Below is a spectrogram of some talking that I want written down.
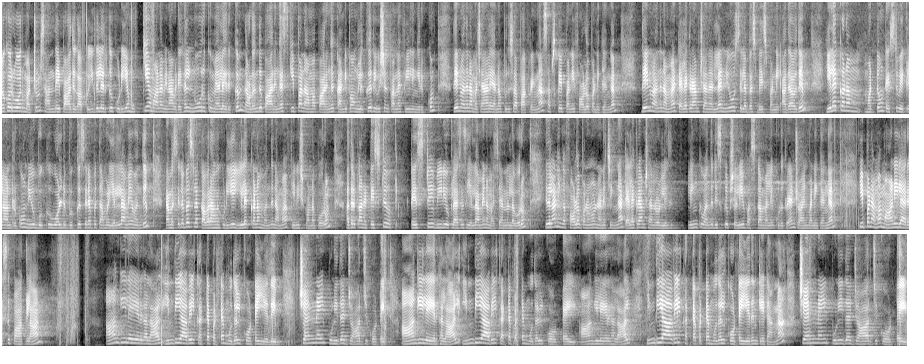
நுகர்வோர் மற்றும் சந்தை பாதுகாப்பு. இதில் இருக்கக்கூடிய முக்கியமான வினாவிடைகள் நூறுக்கும் மேலே இருக்குது தொடர்ந்து பாருங்கள் ஸ்கிப் பண்ணாமல் பாருங்கள் கண்டிப்பாக உங்களுக்கு ரிவிஷன் பண்ண ஃபீலிங் இருக்கும். தென் வந்து நம்ம சேனலை யாரா புதுசாக பார்க்குறீங்கன்னா சப்ஸ்கிரைப் பண்ணி ஃபாலோ பண்ணிக்கோங்க. தென் வந்து நம்ம டெலகிராம் சேனலில் நியூ சிலபஸ் பேஸ் பண்ணி அதாவது இலக்கணம் மட்டும் டெஸ்ட் வைக்கலான் இருக்கும். நியூ புக்கு ஓல்டு புக்கு சிறப்பு தமிழ் எல்லாமே வந்து நம்ம சிலபஸில் கவர் ஆகக்கூடிய இலக்கணம் வந்து நம்ம ஃபினிஷ் பண்ண போகிறோம் அதற்கான டெஸ்ட்டு டெஸ்ட்டு வீடியோ கிளாஸஸ் எல்லாமே நம்ம சேனலில் வரும். இதெல்லாம் நீங்கள் ஃபாலோ பண்ணணும்னு நினச்சிங்கன்னா டெலகிராம் சேனலோட லிங்க் வந்து டிஸ்கிரிப்ஷன்லேயும் ஃபஸ்ட் கமெண்ட்லேயும் கொடுக்குறேன். ஜாயின் பண்ணிக்கோங்க. இப்போ நம்ம மாநில அரசு பார்க்கலாம். ஆங்கிலேயர்களால் இந்தியாவில் கட்டப்பட்ட முதல் கோட்டை எது? சென்னை புனித ஜார்ஜ் கோட்டை. ஆங்கிலேயர்களால் இந்தியாவில் கட்டப்பட்ட முதல் கோட்டை. ஆங்கிலேயர்களால் இந்தியாவில் கட்டப்பட்ட முதல் கோட்டை எதுன்னு கேட்டாங்கன்னா சென்னை புனித ஜார்ஜ் கோட்டை.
